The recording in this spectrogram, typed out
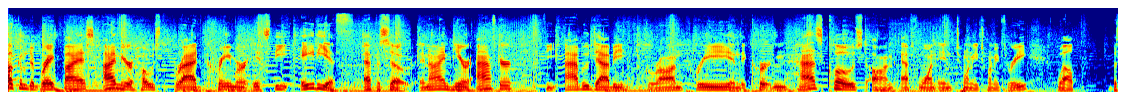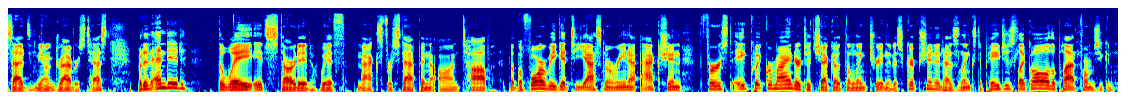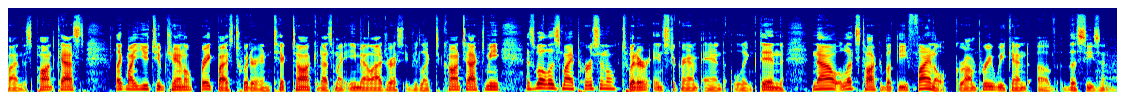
Welcome to Brake Bias. I'm your host, Brad Kramer. It's the 80th episode, and I'm here after the Abu Dhabi Grand Prix, and the curtain has closed on F1 in 2023. Well, besides the young drivers test, but it ended the way it started with Max Verstappen on top. But before we get to Yas Marina action, first a quick reminder to check out the Linktree in the description. It has links to pages like all the platforms you can find this podcast, like my YouTube channel, BrakeBias Twitter and TikTok. It has my email address if you'd like to contact me, as well as my personal Twitter, Instagram, and LinkedIn. Now let's talk about the final Grand Prix weekend of the season.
